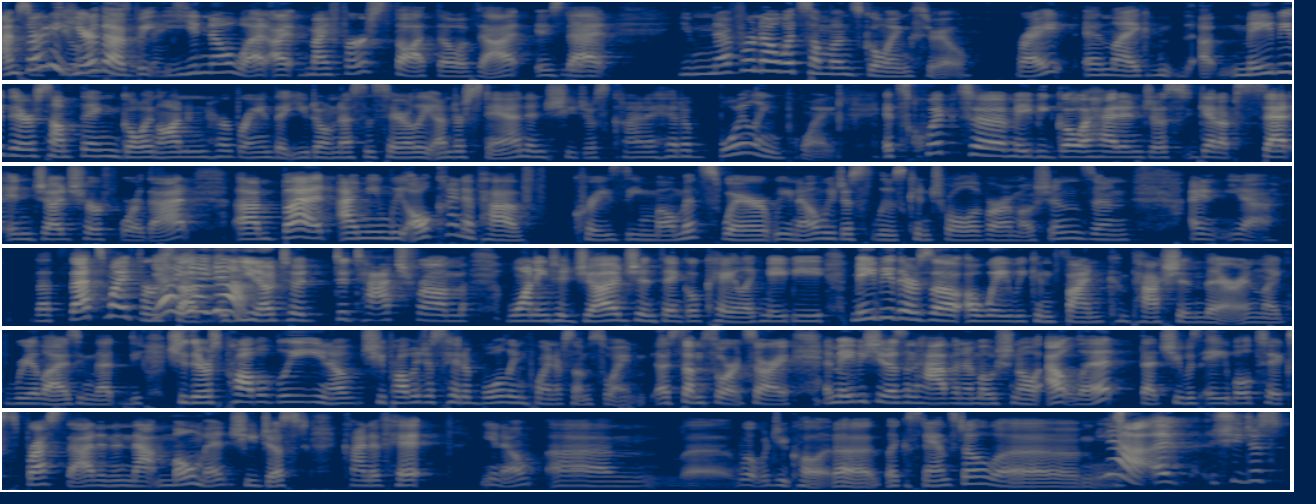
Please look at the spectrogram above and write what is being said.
I'm sorry Let's to hear that, but thinks. you know what? I my first thought though of that is Yeah. that you never know what someone's going through, right? And like uh, maybe there's something going on in her brain that you don't necessarily understand, and she just kind of hit a boiling point. It's quick to maybe go ahead and just get upset and judge her for that, um, but I mean, we all kind of have crazy moments where you know we just lose control of our emotions, and I yeah. That's that's my first Yeah, thought. yeah, yeah. You know, to detach from wanting to judge and think, okay, like maybe maybe there's a, a way we can find compassion there, and like realizing that she there's probably you know she probably just hit a boiling point of some sort, of some sort, sorry, and maybe she doesn't have an emotional outlet that she was able to express that, and in that moment she just kind of hit. You know, um, uh, what would you call it? Uh, like a standstill? Um, Yeah, I, she just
